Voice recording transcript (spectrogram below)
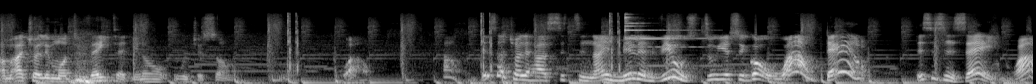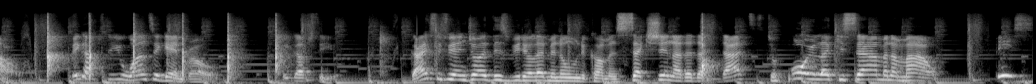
I'm actually motivated, you know, with your song. Wow. Oh, this actually has 69 million views two years ago. Wow, damn. This is insane. Wow. Big ups to you once again, bro. Big ups to you. Guys, if you enjoyed this video, let me know in the comment section. Other than that, to your boy Lucky Sam and I'm out. Peace.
